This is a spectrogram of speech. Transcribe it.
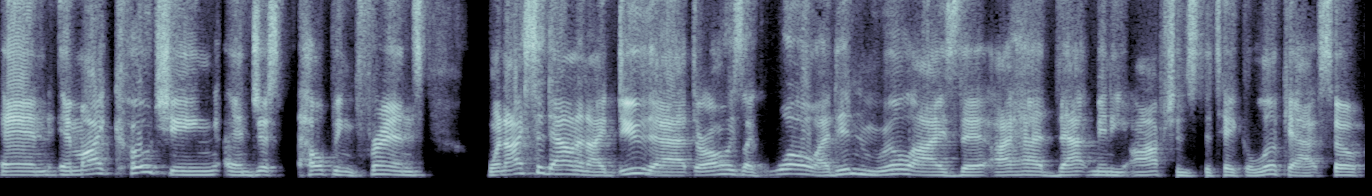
And in my coaching and just helping friends, when I sit down and I do that, they're always like, whoa, I didn't realize that I had that many options to take a look at. So,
